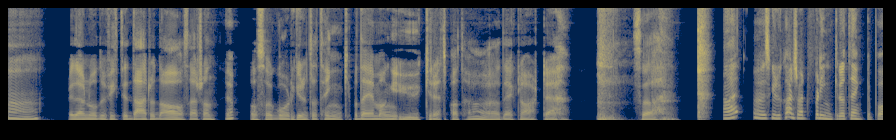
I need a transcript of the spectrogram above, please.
Mm. Fordi det er noe du fikk til der og da, og så er det sånn, ja. Og så går du ikke rundt og tenker på det i mange uker etterpå, at ja, det klarte jeg. Så Nei, men vi skulle kanskje vært flinkere å tenke på,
